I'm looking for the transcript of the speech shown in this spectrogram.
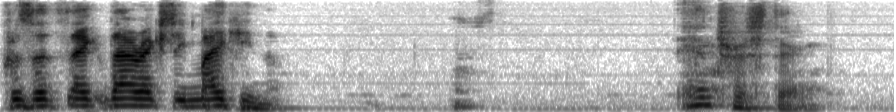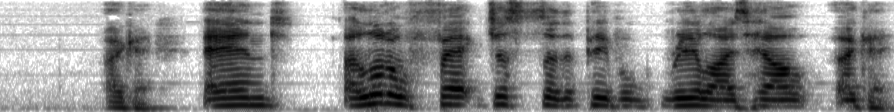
because they're actually making them. Interesting. Okay. And a little fact, just so that people realize how, okay,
